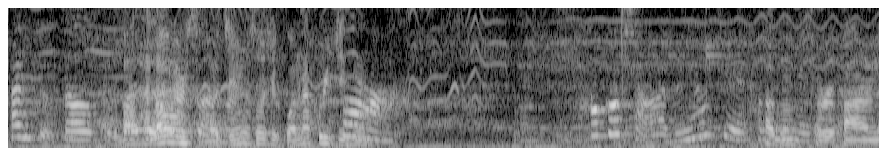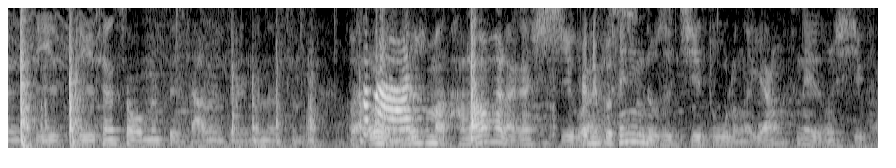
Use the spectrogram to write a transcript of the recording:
反正至少把他老汉儿送到监狱所去关他龟儿几天。哇，好搞笑啊！真的，我觉得他那种吃饭的第一第一天说我们是一家人，第二天就是嘛。对，我他爸跟你说嘛，他老汉儿那个习惯，跟你不是肯定都是缉毒那个养成的那种习惯。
